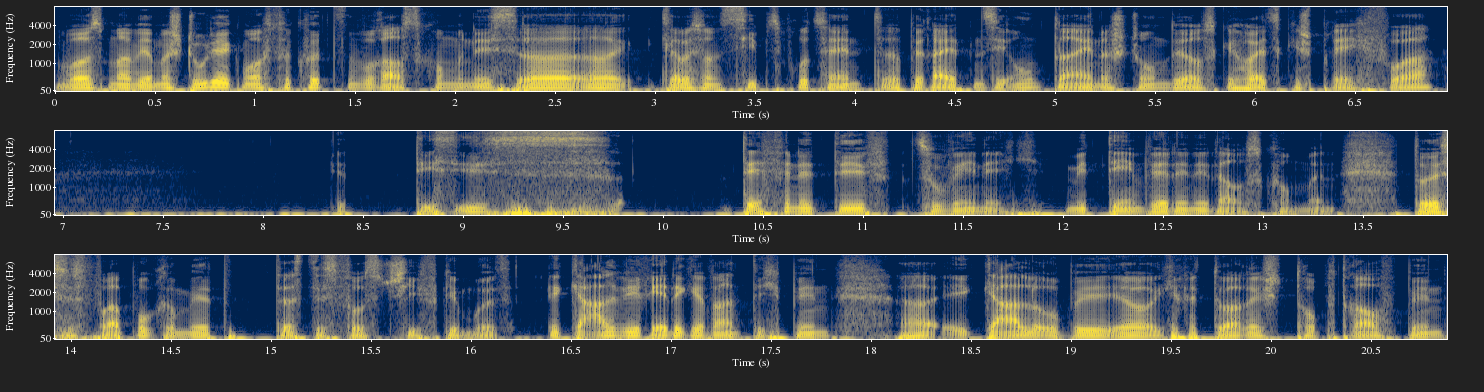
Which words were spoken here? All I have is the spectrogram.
was man, wir haben eine Studie gemacht vor kurzem, wo rausgekommen ist, äh, äh ich glaube es waren 70 Prozent äh, bereiten sie unter einer Stunde aufs Gehaltsgespräch vor. Das ist definitiv zu wenig. Mit dem werde ich nicht auskommen. Da ist es vorprogrammiert, dass das fast schief gehen muss. Egal wie redegewandt ich bin, äh, egal ob ich ja, rhetorisch top drauf bin,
